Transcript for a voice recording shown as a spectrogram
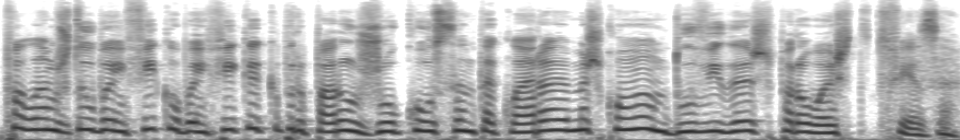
Falamos do Benfica, o Benfica que prepara o jogo com o Santa Clara, mas com dúvidas para o eixo de defesa.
